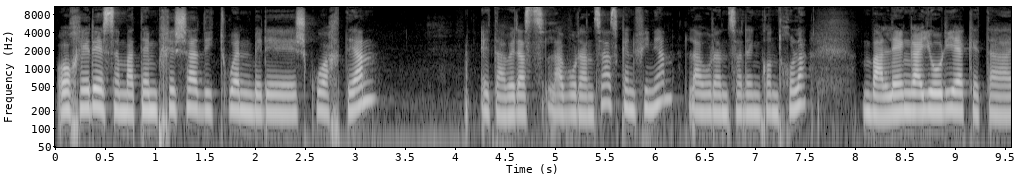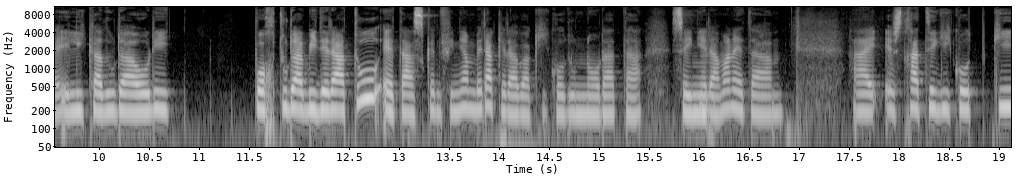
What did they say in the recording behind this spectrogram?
hor ere zenbat enpresa dituen bere eskuartean, eta beraz laborantza azken finean, laborantzaren kontrola, ba lehen gai horiek eta elikadura hori portura bideratu, eta azken finean berak erabakiko du nora eta zein eraman, eta hai, estrategikoki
